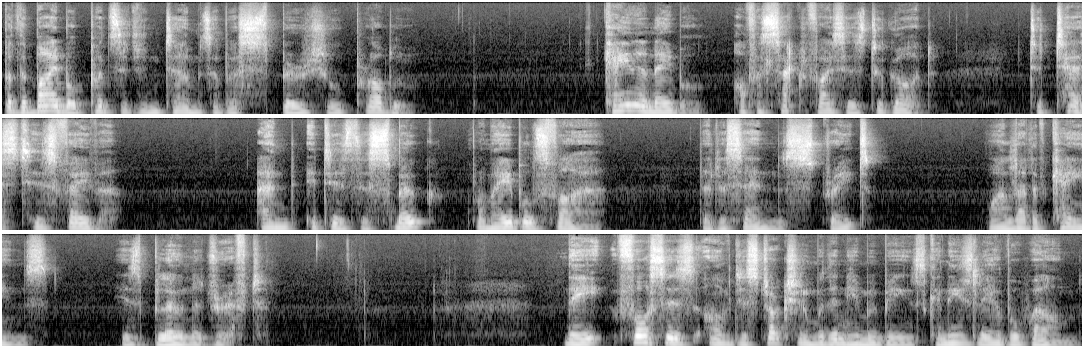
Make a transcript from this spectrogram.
but the Bible puts it in terms of a spiritual problem. Cain and Abel offer sacrifices to God to test his favour, and it is the smoke from Abel's fire that ascends straight, while that of Cain's is blown adrift. The forces of destruction within human beings can easily overwhelm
